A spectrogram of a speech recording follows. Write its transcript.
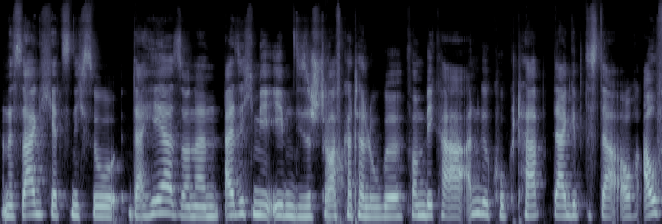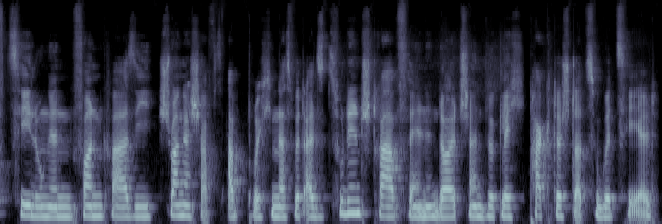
Und das sage ich jetzt nicht so daher, sondern als ich mir eben diese Strafkataloge vom BKA angeguckt habe, da gibt es da auch Aufzählungen von quasi Schwangerschaftsabbrüchen. Das wird also zu den Straffällen in Deutschland wirklich praktisch dazu gezählt.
